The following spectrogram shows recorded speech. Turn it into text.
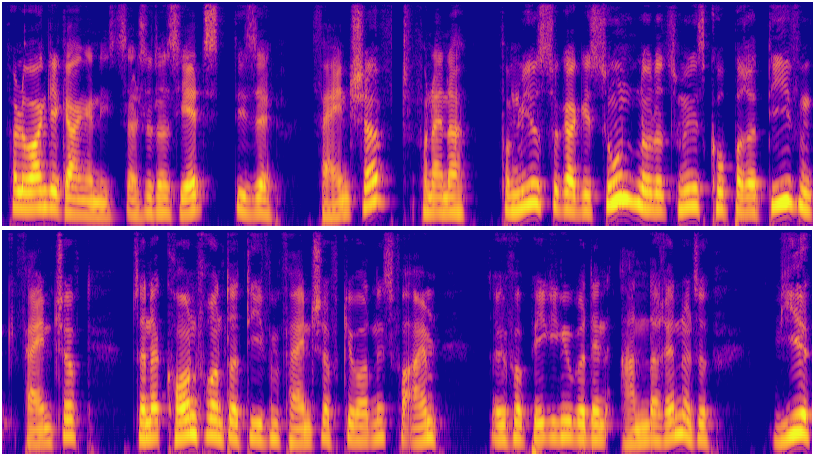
verloren gegangen ist. Also dass jetzt diese Feindschaft von einer von mir aus sogar gesunden oder zumindest kooperativen Feindschaft zu einer konfrontativen Feindschaft geworden ist, vor allem der ÖVP gegenüber den anderen, also wir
